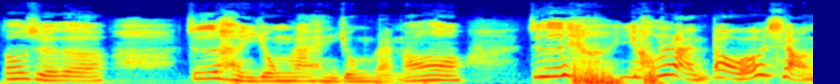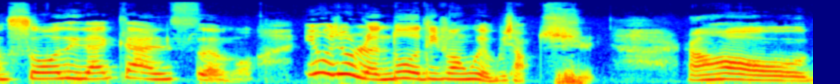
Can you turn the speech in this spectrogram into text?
都觉得就是很慵懒，很慵懒，然后就是 慵懒到我又想说自己在干什么，因为就人多的地方我也不想去，然后。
